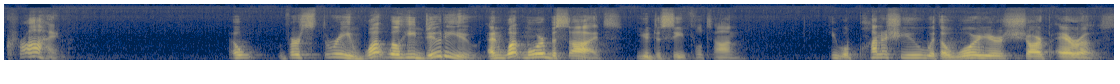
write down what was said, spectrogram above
crime. Oh, verse 3 What will he do to you? And what more besides, you deceitful tongue? He will punish you with a warrior's sharp arrows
